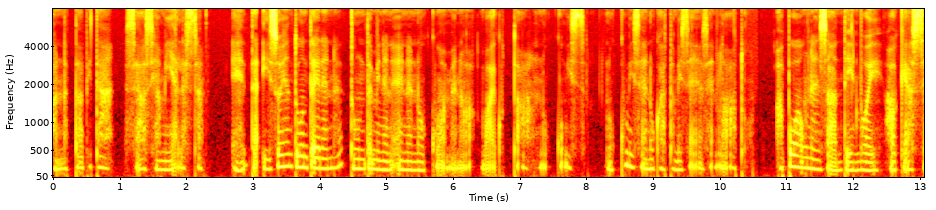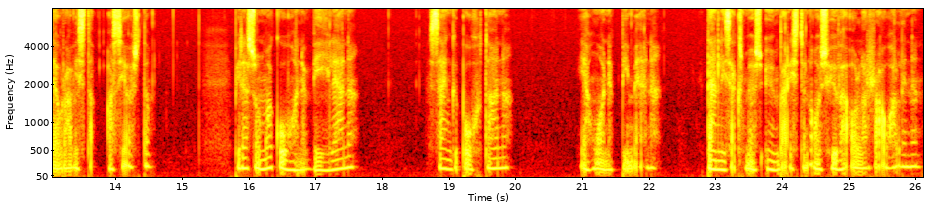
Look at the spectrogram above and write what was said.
kannattaa pitää se asia mielessä. Että isojen tunteiden tunteminen ennen nukkumaan vaikuttaa nukkumis, nukkumiseen, nukahtamiseen ja sen laatuun. Apua unen saantiin voi hakea seuraavista asioista. Pidä sun makuuhuone viileänä, sänky puhtaana ja huone pimeänä. Tämän lisäksi myös ympäristön olisi hyvä olla rauhallinen.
